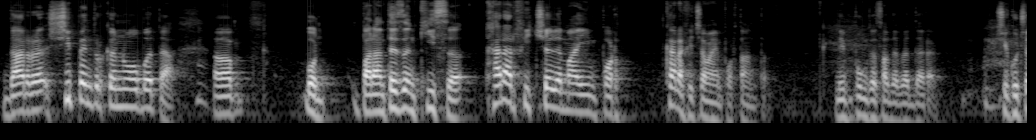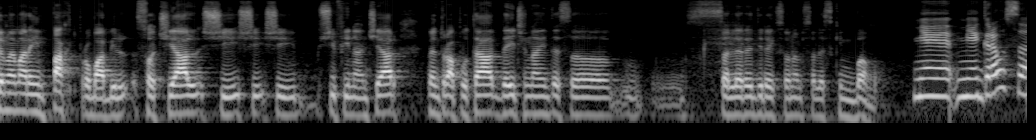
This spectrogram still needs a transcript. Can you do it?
dar și pentru că nu o bătea. Bun, paranteză închisă, care ar fi cele mai import, care ar fi cea mai importantă din punctul ăsta de vedere? Și cu cel mai mare impact, probabil, social și, și, și, și financiar, pentru a putea de aici înainte să, să le redirecționăm, să le schimbăm. Mi-e, mi-e greu să,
